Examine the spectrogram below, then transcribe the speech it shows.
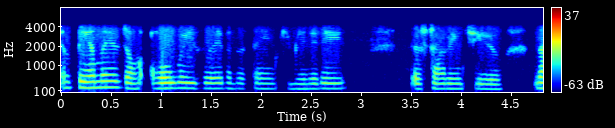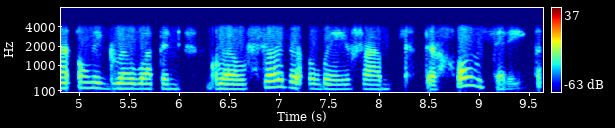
and families don't always live in the same communities, they're starting to not only grow up and grow further away from their home city, but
